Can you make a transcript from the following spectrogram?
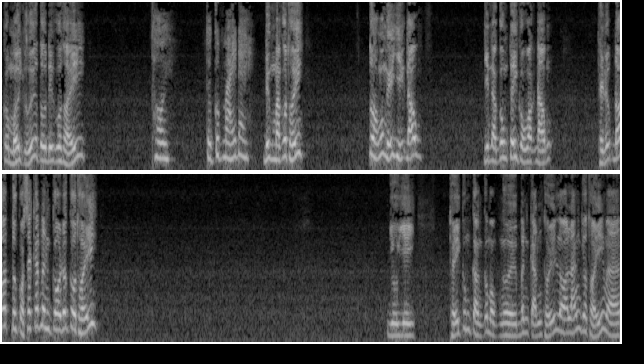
Cô mở cửa cho tôi đi cô Thủy. Thôi, tôi cúp máy đây. Đừng mà cô Thủy. Tôi không có nghỉ việc đâu. Vì nào công ty còn hoạt động Thì lúc đó tôi còn sẽ cảm ơn cô đó cô Thủy Dù gì Thủy cũng cần có một người bên cạnh Thủy lo lắng cho Thủy mà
